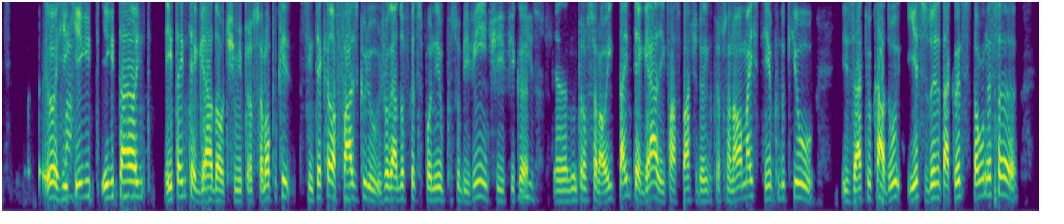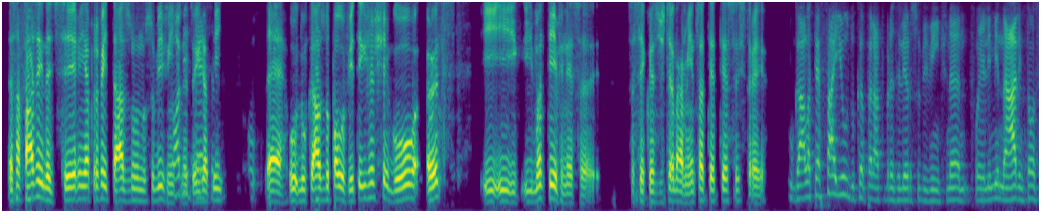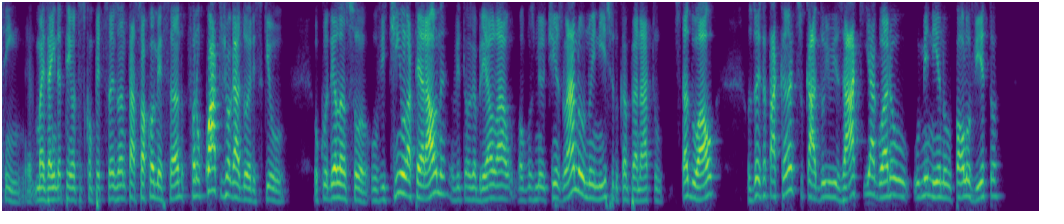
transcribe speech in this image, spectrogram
O Henrique, ele, ele, tá, ele tá integrado ao time profissional, porque assim, tem aquela fase que o jogador fica disponível para o sub-20 e fica no profissional. Ele tá integrado, e faz parte do elenco profissional há mais tempo do que o Isaac e o Cadu. E esses dois atacantes estão nessa, nessa fase ainda de serem aproveitados no, no sub-20. Né? Então ele já tem é, o, no caso do Paulo Vitor, ele já chegou antes e, e, e manteve nessa né, essa sequência de treinamentos até ter essa estreia. O Galo até saiu do Campeonato Brasileiro Sub-20, né? Foi eliminado, então assim, mas ainda tem outras competições, o ano tá só começando. Foram quatro jogadores que o, o Cudê lançou. O Vitinho, lateral, né? O Vitor Gabriel lá, alguns minutinhos lá no, no, início do campeonato estadual. Os dois atacantes, o Cadu e o Isaac, e agora o, o menino, o Paulo Vitor,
